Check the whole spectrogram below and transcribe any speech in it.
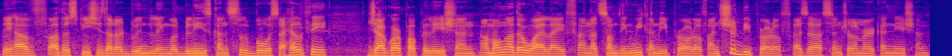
They have other species that are dwindling, but Belize can still boast a healthy jaguar population, among other wildlife, and that's something we can be proud of and should be proud of as a Central American nation.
